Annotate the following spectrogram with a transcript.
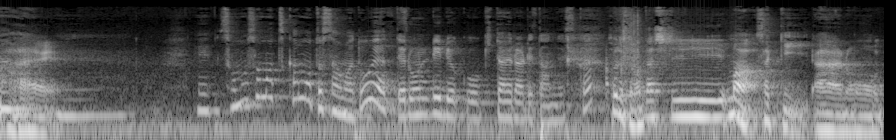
はいえそもそも塚本さんはどうやって論理力を鍛えられたんですか？そうです私、まあ、さっきあの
